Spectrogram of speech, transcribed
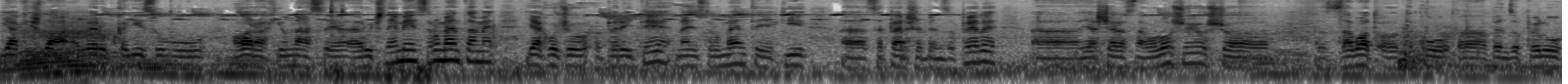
як йшла вирубка лісу у горах і у нас е, ручними інструментами, я хочу перейти на інструменти, які е, це перше бензопили. Я ще раз наголошую, що завод таку бензопилу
